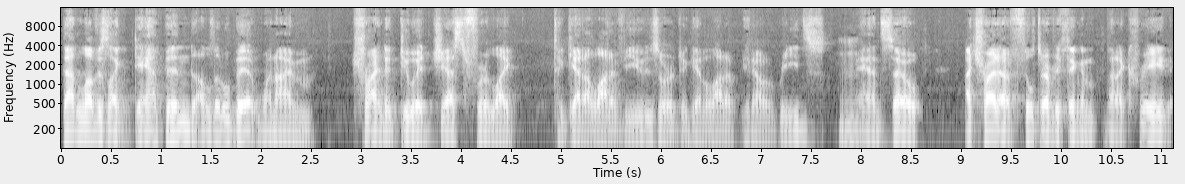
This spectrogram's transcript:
that love is like dampened a little bit when I'm trying to do it just for like to get a lot of views or to get a lot of, you know, reads. Mm. And so I try to filter everything that I create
